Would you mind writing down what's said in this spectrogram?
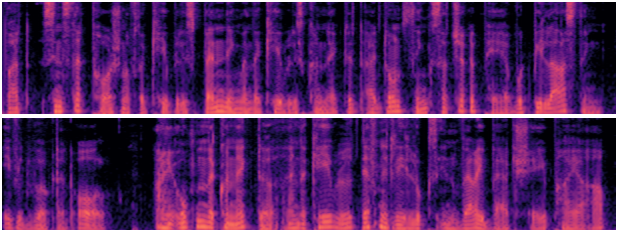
but since that portion of the cable is bending when the cable is connected, I don't think such a repair would be lasting, if it worked at all. I opened the connector and the cable definitely looks in very bad shape higher up.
